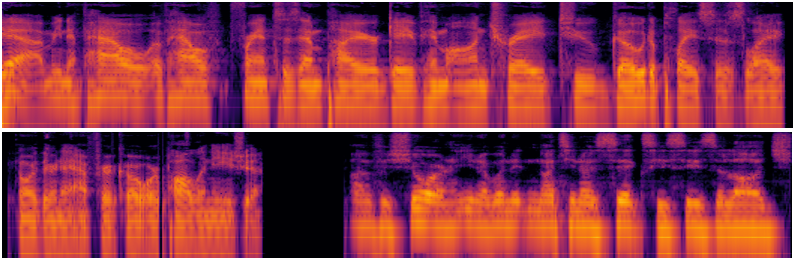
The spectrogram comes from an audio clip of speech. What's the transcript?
Yeah, I mean of how of how France's empire gave him entree to go to places like Northern Africa or Polynesia. Um, for sure, and you know, when in 1906 he sees a large,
